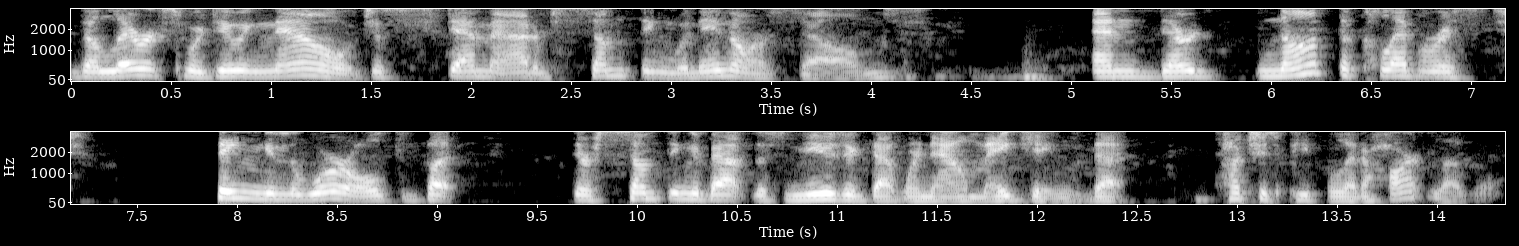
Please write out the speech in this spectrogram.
the lyrics we're doing now just stem out of something within ourselves, and they're not the cleverest thing in the world, but there's something about this music that we're now making that touches people at a heart level.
